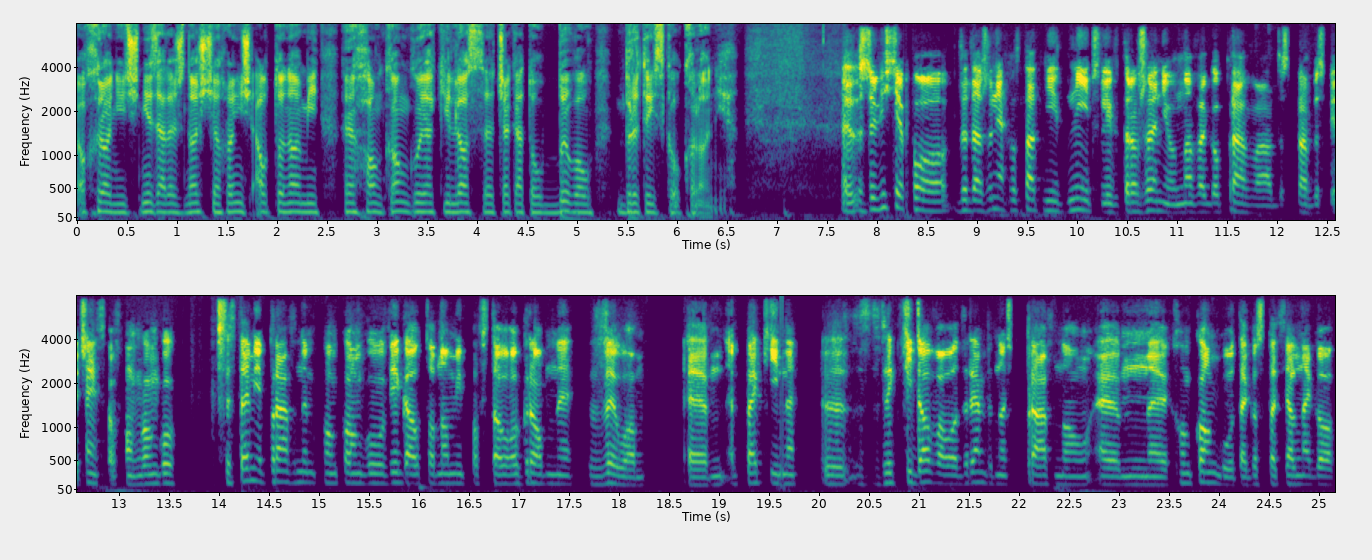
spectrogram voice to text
ochronić niezależności, ochronić autonomii Hongkongu, jaki los czeka tą byłą brytyjską kolonię. Rzeczywiście po wydarzeniach ostatnich dni, czyli wdrożeniu nowego prawa do spraw bezpieczeństwa w Hongkongu, w systemie prawnym Hongkongu, w jego autonomii powstał ogromny wyłom. Pekin y, zlikwidował odrębność prawną Hongkongu, tego specjalnego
